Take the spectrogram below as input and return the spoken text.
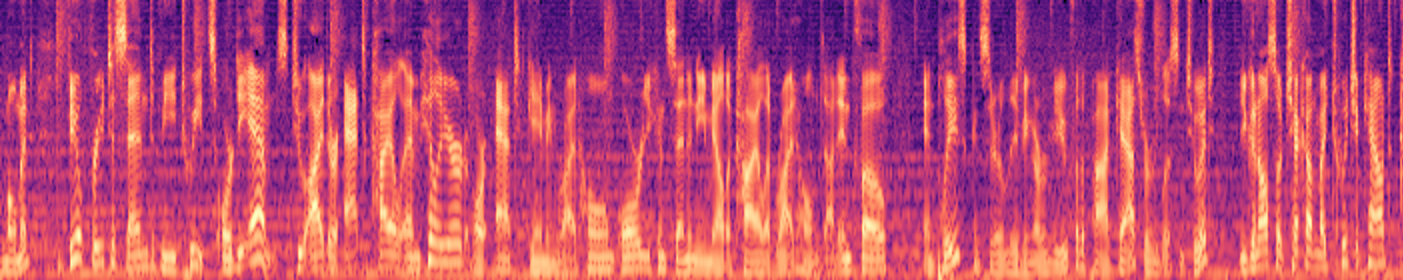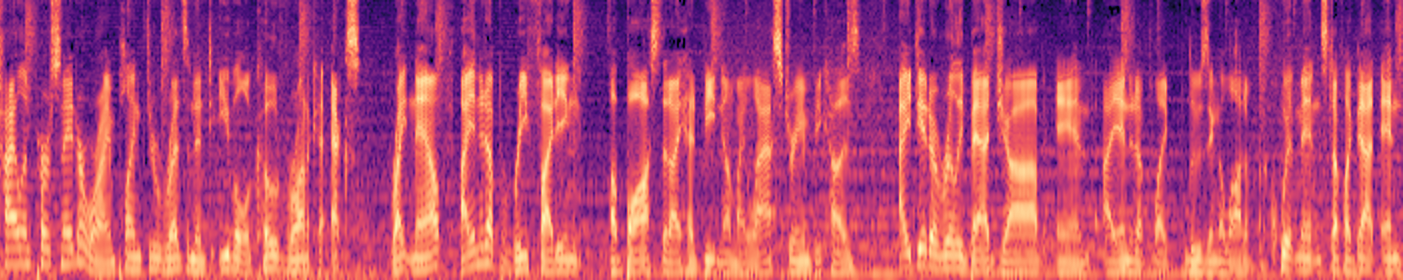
moment, feel free to send me tweets or DMs to either at Kyle M. Hilliard or at Gaming Ride Home, or you can send an email to kyle at ridehome.info. And please consider leaving a review for the podcast or listen to it. You can also check out my Twitch account, Kyle Impersonator, where I am playing through Resident Evil Code Veronica X right now. I ended up refighting a boss that I had beaten on my last stream because I did a really bad job and I ended up like losing a lot of equipment and stuff like that. And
